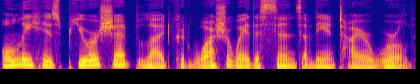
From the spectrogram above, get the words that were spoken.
Only his pure shed blood could wash away the sins of the entire world.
